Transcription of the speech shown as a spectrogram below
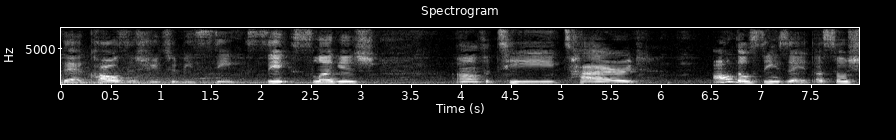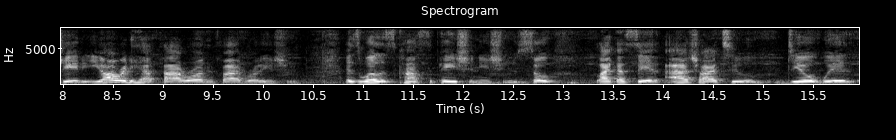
that causes you to be sick, sick sluggish, um, fatigued, tired, all those things that associated. You already have thyroid and fibroid issues, as well as constipation issues. So, like I said, I try to deal with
